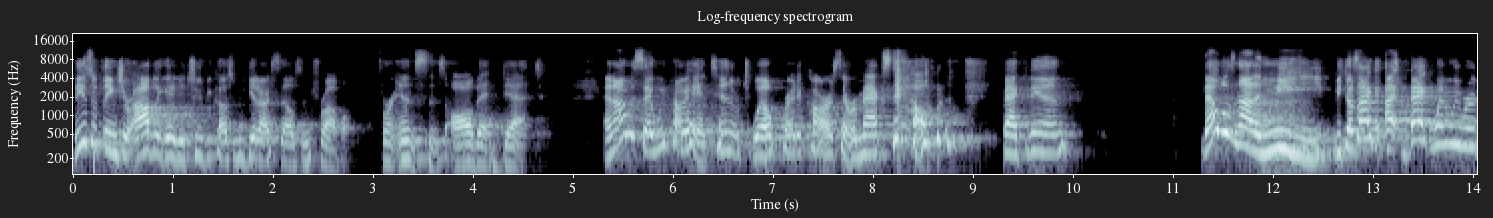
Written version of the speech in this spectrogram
These are things you're obligated to because we get ourselves in trouble. For instance, all that debt. And I would say we probably had 10 or 12 credit cards that were maxed out back then. That was not a need because I, I, back when we were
